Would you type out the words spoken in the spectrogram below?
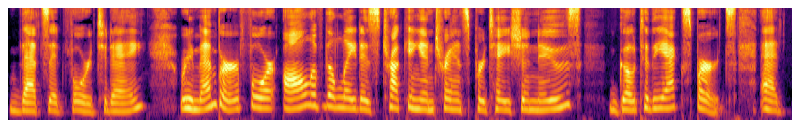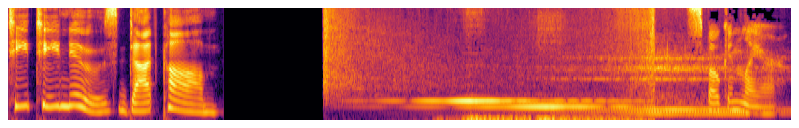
That's it for today. Remember, for all of the latest trucking and transportation news, go to the experts at ttnews.com. Spoken Layer.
